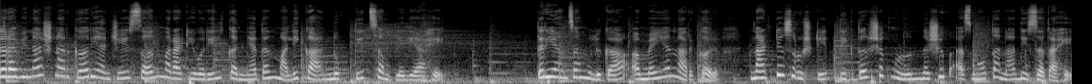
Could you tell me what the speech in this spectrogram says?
तर अविनाश नारकर यांची सन मराठीवरील कन्यादान मालिका नुकतीच संपलेली आहे. तर यांचा मुलगा अमेय नारकर नाट्यसृष्टीत दिग्दर्शक म्हणून नशीब आजमावताना दिसत आहे.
